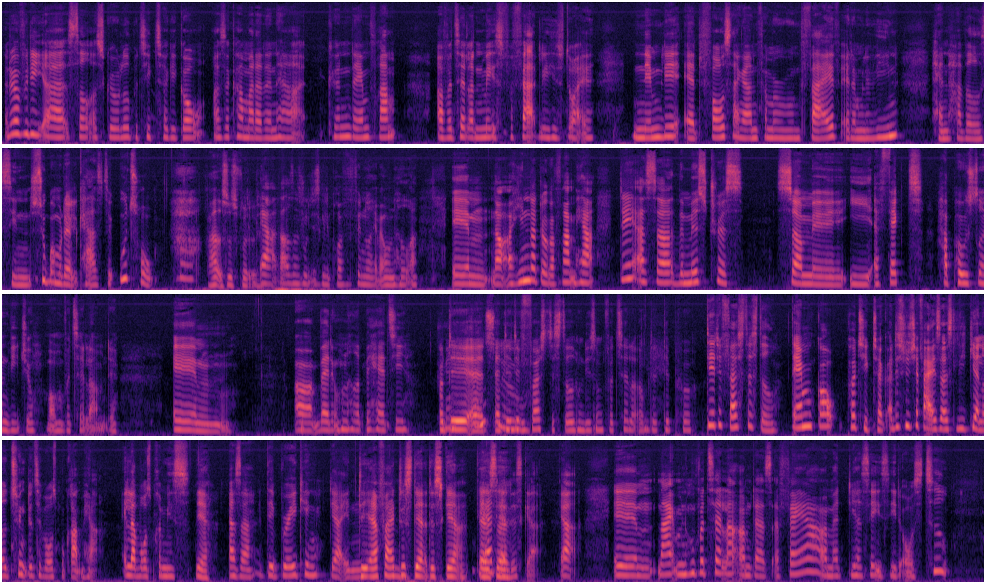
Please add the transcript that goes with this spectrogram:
og det var fordi, jeg sad og scrollede på TikTok i går, og så kommer der den her kønne dame frem og fortæller den mest forfærdelige historie. Nemlig, at forsangeren for Maroon 5, Adam Levine, han har været sin supermodelkæreste utro. Rædselsfuldt. Ja, rædselsfuldt. Jeg skal lige prøve at finde ud af, hvad hun hedder. Øhm, nå, og hende, der dukker frem her, det er så The Mistress, som øh, i Affect har postet en video, hvor hun fortæller om det. Øhm, og hvad er det, hun hedder? Behati. Og det er, er det det første sted, hun ligesom fortæller om det, det på. Det er det første sted. Damen går på TikTok, og det synes jeg faktisk også lige giver noget tyngde til vores program her. Eller vores præmis. Ja. Altså, det er breaking derinde. Det er faktisk der, det sker. Det er altså, der, det sker. Ja. Øhm, nej, men hun fortæller om deres affære, om at de har ses i et års tid,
